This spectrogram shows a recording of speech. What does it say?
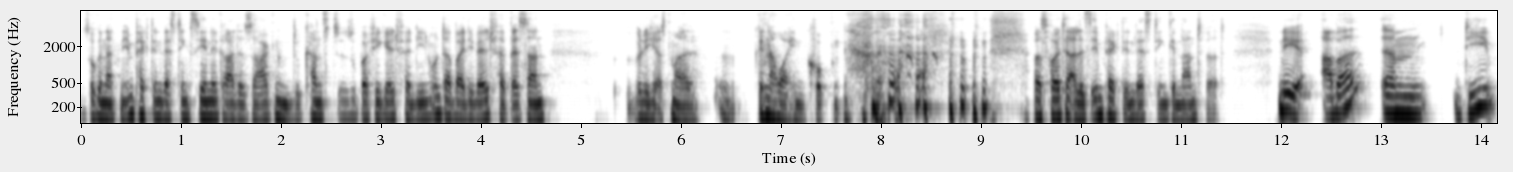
sogenannten Impact Investing Szene gerade sagen, du kannst super viel Geld verdienen und dabei die Welt verbessern, würde ich erstmal äh, genauer hingucken, was heute alles Impact Investing genannt wird. Nee, aber ähm, die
